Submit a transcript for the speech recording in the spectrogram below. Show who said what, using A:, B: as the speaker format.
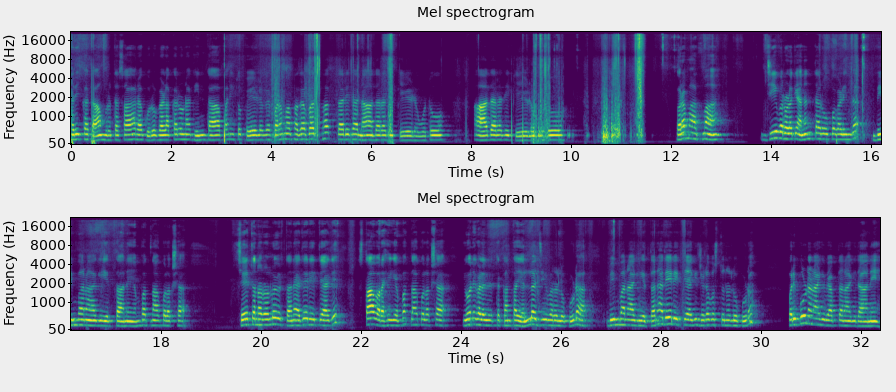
A: ಹರಿಕಥಾಮೃತ ಸಾರ ಗುರುಗಳ ಕರುಣದಿಂದ ಪನಿತು ಪೇಳುವೆ ಪರಮ ಭಗವದ್ಭಕ್ತರಿದ ನಾದರದಿ ಕೇಳುವುದು, ಆದರದಿ ಕೇಳುವುದು. ಪರಮಾತ್ಮ ಜೀವರೊಳಗೆ ಅನಂತ ರೂಪಗಳಿಂದ ಬಿಂಬನಾಗಿ ಇರ್ತಾನೆ, ಎಂಬತ್ನಾಲ್ಕು ಲಕ್ಷ ಚೇತನರಲ್ಲೂ ಇರ್ತಾನೆ. ಅದೇ ರೀತಿಯಾಗಿ ಸ್ಥಾವರ ಹೀಗೆ ಎಂಬತ್ನಾಲ್ಕು ಲಕ್ಷ ಯೋನಿಗಳಲ್ಲಿರ್ತಕ್ಕಂಥ ಎಲ್ಲ ಜೀವರಲ್ಲೂ ಕೂಡ ಬಿಂಬನಾಗಿ ಇರ್ತಾನೆ. ಅದೇ ರೀತಿಯಾಗಿ ಜಡವಸ್ತುನಲ್ಲೂ ಕೂಡ ಪರಿಪೂರ್ಣನಾಗಿ ವ್ಯಾಪ್ತನಾಗಿದ್ದಾನೆ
